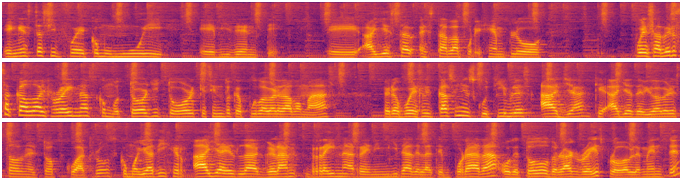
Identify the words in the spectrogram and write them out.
en esta sí fue como muy evidente. Eh, ahí estaba por ejemplo pues haber sacado a reinas como Torgy Thor que siento que pudo haber dado más pero pues el caso indiscutible es Aya, que Aya debió haber estado en el top 4. Como ya dije, Aya es la gran reina redimida de la temporada, o de todo Drag Race probablemente.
